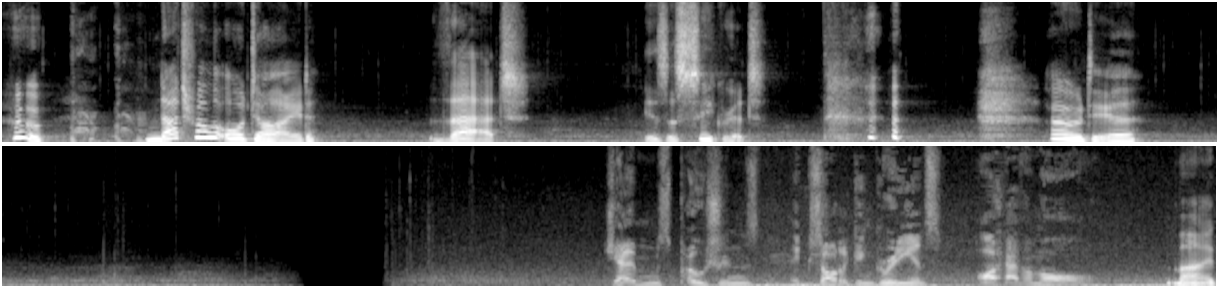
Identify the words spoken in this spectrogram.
Who? Natural or dyed? That is a secret. oh dear. Gems, potions, exotic ingredients, I have them all. My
